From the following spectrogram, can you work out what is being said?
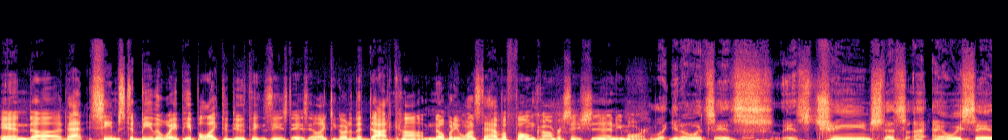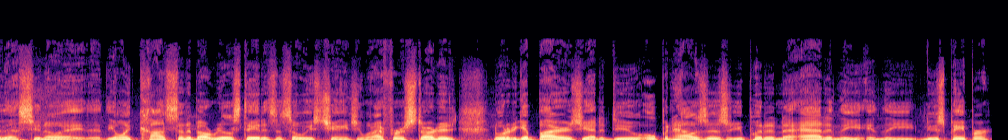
And uh, that seems to be the way people like to do things these days. They like to go to the dot com. Nobody wants to have a phone conversation anymore. You know, it's it's it's changed. That's I, I always say this. You know, the only constant about real estate is it's always changing. When I first started, in order to get buyers, you had to do open houses, or you put in an ad in the in the newspaper.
